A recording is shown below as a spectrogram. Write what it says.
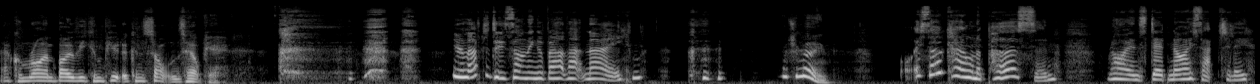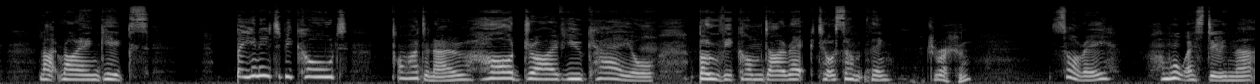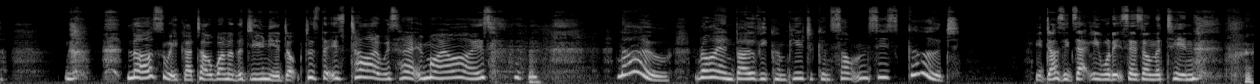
how can Ryan Bovey Computer Consultants help you? You'll have to do something about that name. What do you mean? It's okay on a person. Ryan's dead nice, actually. Like Ryan Giggs. But you need to be called, oh, I don't know, Hard Drive UK or Bovicom Direct or something. Do you reckon? Sorry, I'm always doing that. Last week I told one of the junior doctors that his tie was hurting my eyes. no, Ryan Bovey Computer Consultants is good. It does exactly what it says on the tin.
